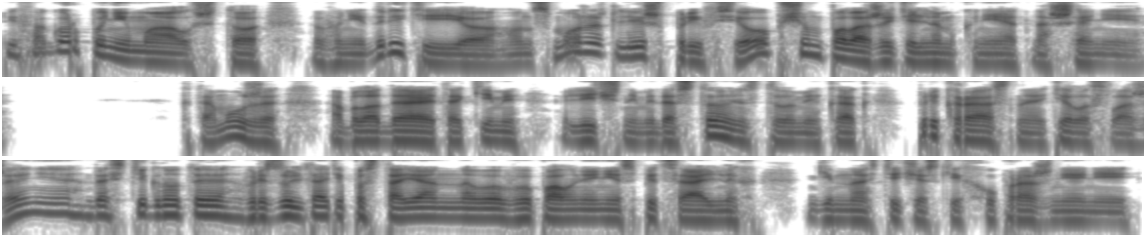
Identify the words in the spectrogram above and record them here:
Пифагор понимал, что внедрить ее он сможет лишь при всеобщем положительном к ней отношении. К тому же, обладая такими личными достоинствами, как прекрасное телосложение, достигнутое в результате постоянного выполнения специальных гимнастических упражнений,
